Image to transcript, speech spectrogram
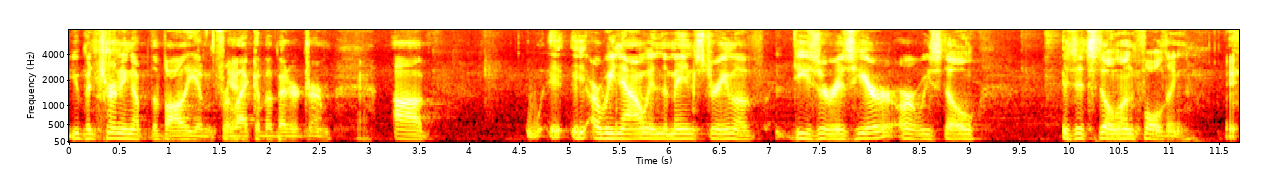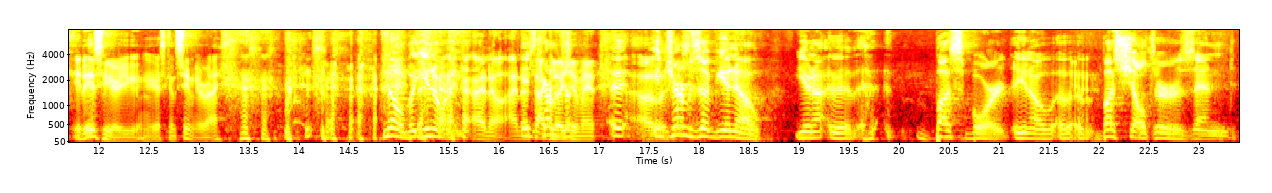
you've been turning up the volume, for Yeah. lack of a better term. Uh, w- i- i- are we now in the mainstream of Deezer is here, or are we still? Is it still unfolding? It, is here. You, guys can see me, right? No, but you know I know. I know In terms what you of- mean. uh, in terms just- of you know, you're not uh, bus board, you know, uh, bus shelters and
